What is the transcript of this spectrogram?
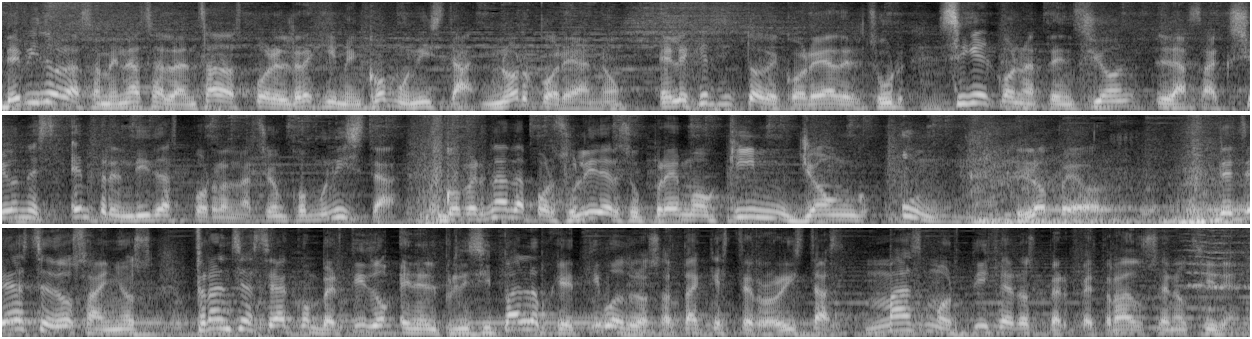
Debido a las amenazas lanzadas por el régimen comunista norcoreano, el ejército de Corea del Sur sigue con atención las acciones emprendidas por la nación comunista, gobernada por su líder supremo Kim Jong-un. Lo peor. Desde hace dos años, Francia se ha convertido en el principal objetivo de los ataques terroristas más mortíferos perpetrados en Occidente.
